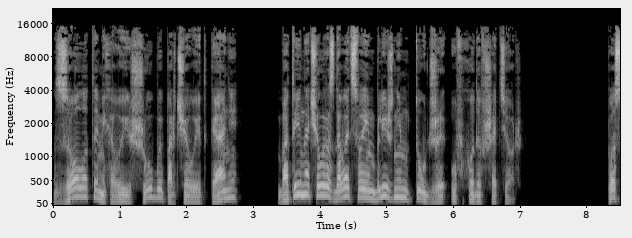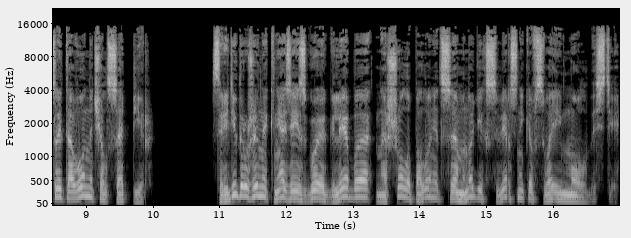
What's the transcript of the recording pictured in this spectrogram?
Золото, меховые шубы, парчевые ткани Батый начал раздавать своим ближним тут же у входа в шатер. После того начался пир. Среди дружины князя-изгоя Глеба нашел Аполлонец многих сверстников своей молодости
